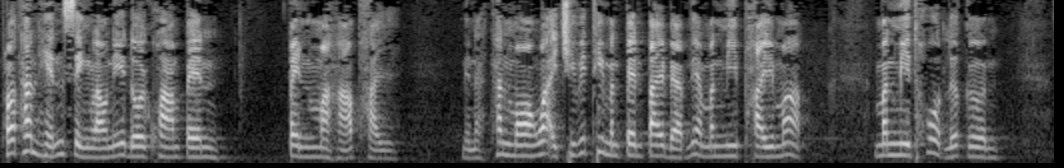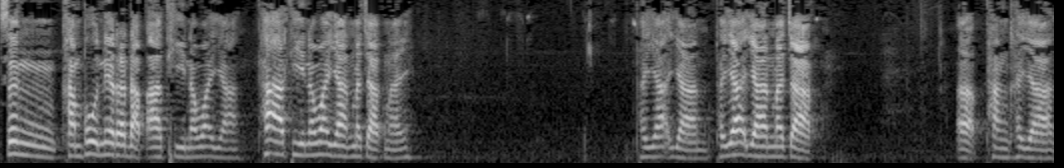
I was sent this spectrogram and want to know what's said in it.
เพราะท่านเห็นสิ่งเหล่านี้โดยความเป็นเป็นมหาภัยเนี่ยนะท่านมองว่าไอ้ชีวิตที่มันเป็นไปแบบเนี้ยมันมีภัยมาก มันมีโทษเหลือเกิน ซึ่งคำพูดเนี่ยระดับอาทีนวายาน ถ้าอาทีนวายานมาจากไหน พยายานพยายานมาจากพังขยาน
